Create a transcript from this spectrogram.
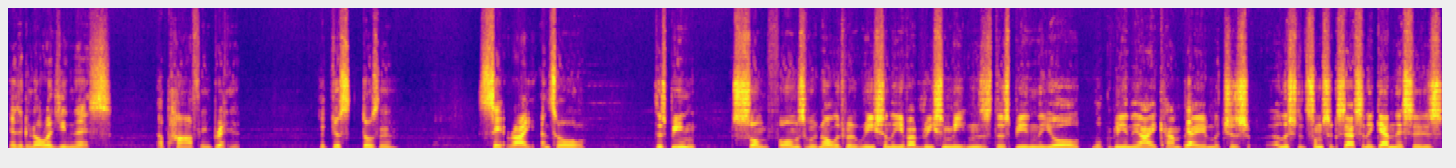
is acknowledging this apart from Britain? It just doesn't sit right at all. There's been some forms of acknowledgement recently. You've had recent meetings. There's been the All Look at Me in the Eye campaign, yep. which has elicited some success. And again, this is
